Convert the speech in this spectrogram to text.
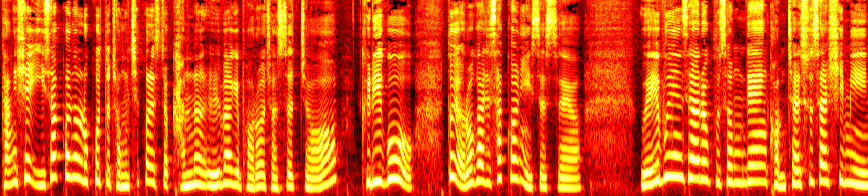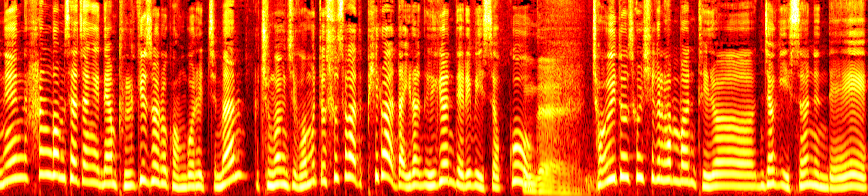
당시에 이 사건을 놓고 또 정치권에서 감론을박이 벌어졌었죠. 그리고 또 여러 가지 사건이 있었어요. 외부 인사로 구성된 검찰 수사심의는 한 검사장에 대한 불기소를 권고를 했지만 중앙지검은 또 수사가 더 필요하다 이런 의견 대립이 있었고 네. 저희도 소식을 한번 들은 적이 있었는데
